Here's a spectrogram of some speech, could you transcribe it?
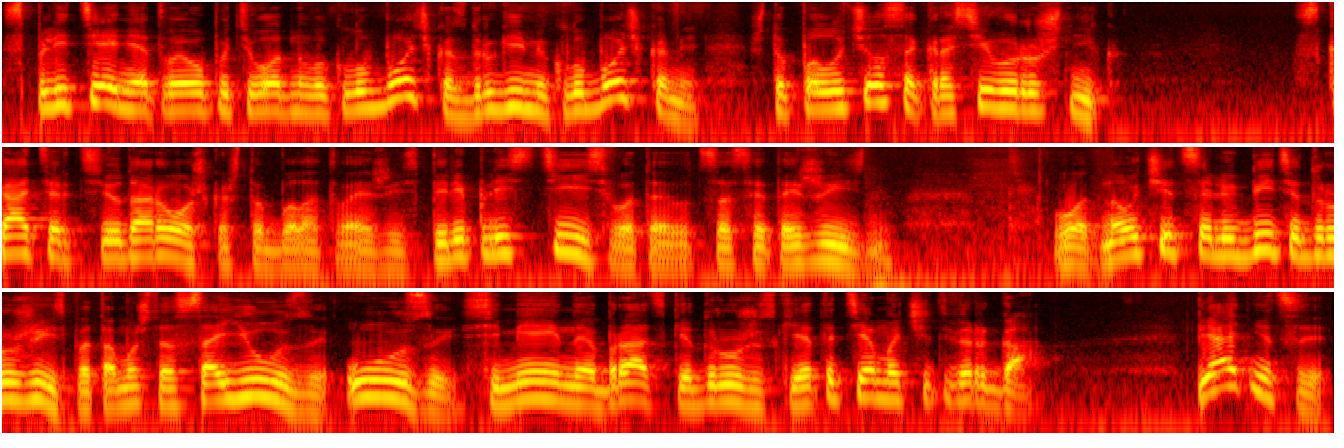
сплетения твоего путеводного клубочка с другими клубочками, чтобы получился красивый рушник. Скатертью дорожка, чтобы была твоя жизнь. Переплестись вот, вот с, с этой жизнью. Вот, научиться любить и дружить, потому что союзы, узы, семейные, братские, дружеские, это тема четверга. Пятницы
